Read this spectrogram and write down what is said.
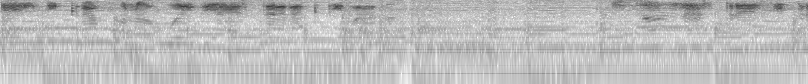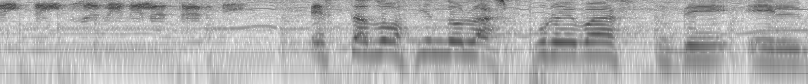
El micrófono vuelve a estar activado. Son las 3 y 39 de la tarde. He estado haciendo las pruebas de el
